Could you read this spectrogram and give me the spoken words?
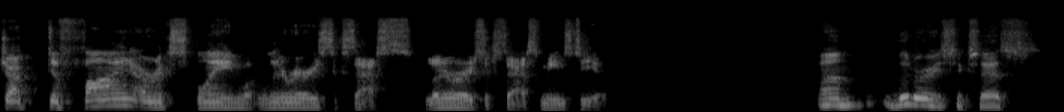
Chuck, define or explain what literary success, literary success means to you. Um, literary success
